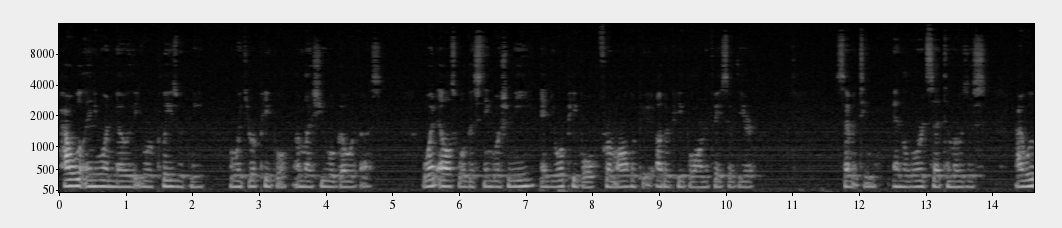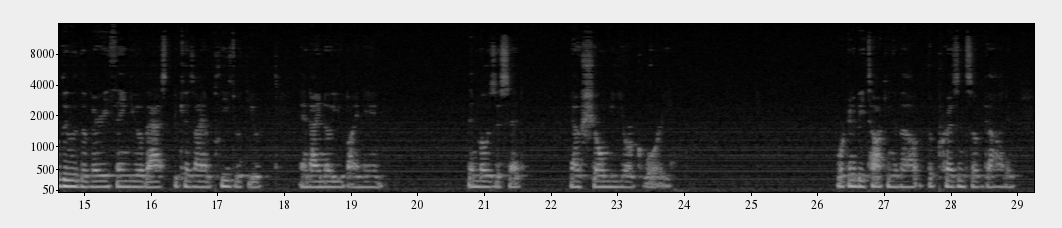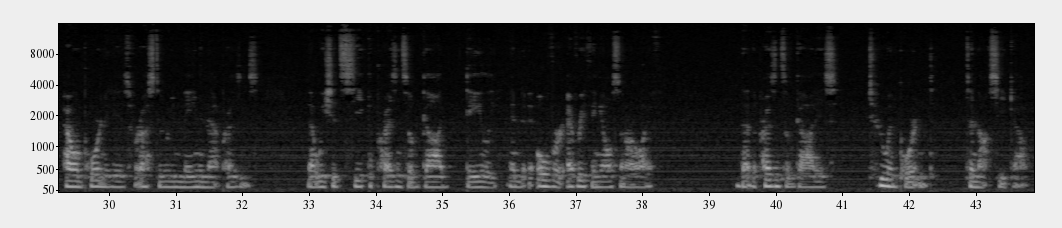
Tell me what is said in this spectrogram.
How will anyone know that you are pleased with me and with your people unless you will go with us? What else will distinguish me and your people from all the other people on the face of the earth? 17 And the Lord said to Moses, I will do the very thing you have asked, because I am pleased with you, and I know you by name. Then Moses said, Now show me your glory. We're going to be talking about the presence of God and how important it is for us to remain in that presence. That we should seek the presence of God daily and over everything else in our life. That the presence of God is too important to not seek out.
